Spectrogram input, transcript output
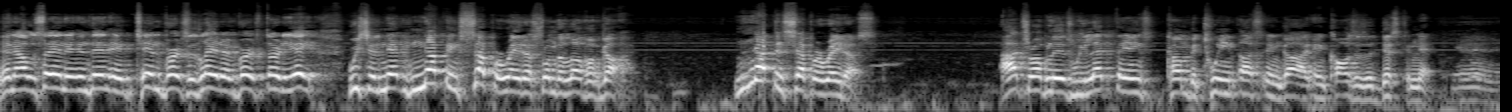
And I was saying, and then in 10 verses later, in verse 38, we should let nothing separate us from the love of God. Nothing separate us. Our trouble is we let things come between us and God and causes a disconnect. Yes.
